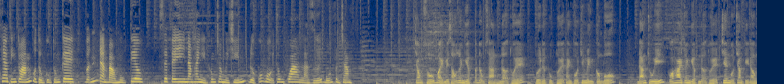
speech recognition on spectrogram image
theo tính toán của Tổng cục Thống kê, vẫn đảm bảo mục tiêu CPI năm 2019 được Quốc hội thông qua là dưới 4%. Trong số 76 doanh nghiệp bất động sản nợ thuế vừa được Cục Thuế Thành phố Hồ Chí Minh công bố, đáng chú ý có hai doanh nghiệp nợ thuế trên 100 tỷ đồng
